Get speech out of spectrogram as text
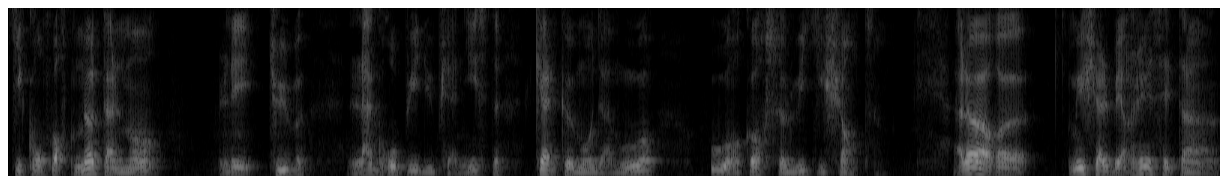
qui comporte notamment les tubes La groupie du pianiste, Quelques mots d'amour, ou encore celui qui chante. Alors, euh, Michel Berger, c'est un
